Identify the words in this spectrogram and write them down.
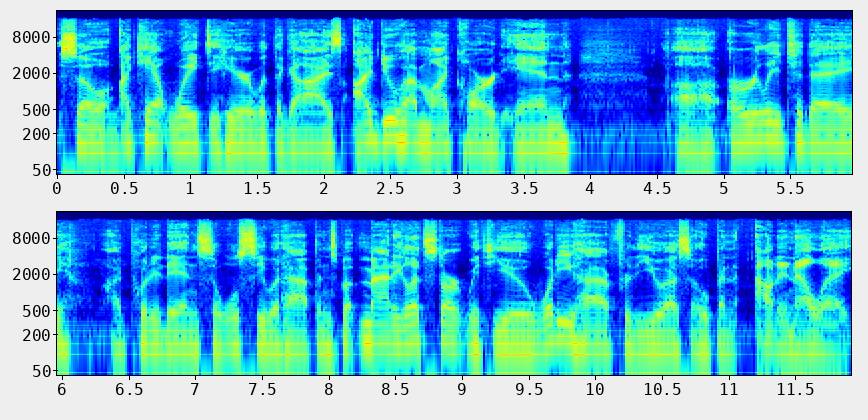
So I can't wait to hear what the guys. I do have my card in uh, early today. I put it in, so we'll see what happens. But Maddie, let's start with you. What do you have for the U.S. Open out in L.A.?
